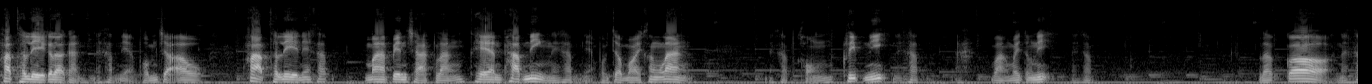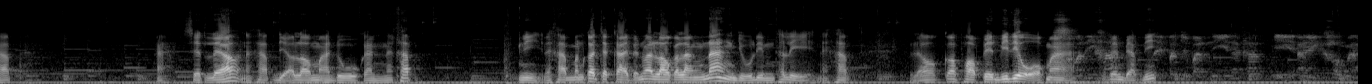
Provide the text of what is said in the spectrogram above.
ภาพทะเลก็แล้วกันนะครับเนี่ยผมจะเอาภาพทะเลเนี่ยครับมาเป็นฉากหลังแทนภาพนิ่งนะครับเนี่ยผมจะมาไว้ข้างล่างนะครับของคลิปนี้นะครับวางไว้ตรงนี้ แล้วก็นะครับเสร็จแล้วนะครับ เดี๋ยวเรามาดูกันนะครับ นี่นะครับมันก็จะกลายเป็นว่าเรากำลังนั่งอยู่ริมทะเลนะครับ แล้วก็พอเป็นวิดีโอออกมาสวัสดีคจะเป็นแบบนี้ปัจจุบันนี้นะครับ AI เข้ามา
